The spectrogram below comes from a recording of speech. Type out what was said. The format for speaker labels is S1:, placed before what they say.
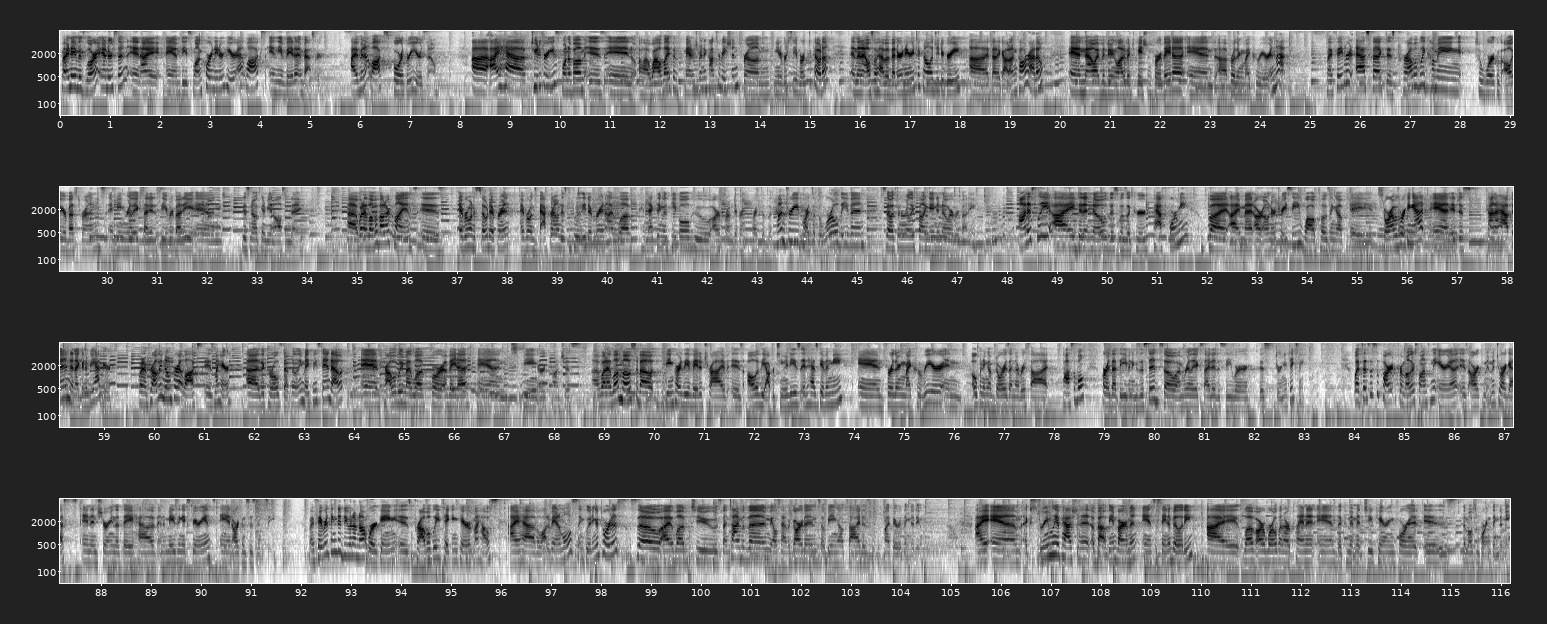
S1: My name is Laura Anderson, and I am the salon coordinator here at Loxx and the Aveda ambassador. I've been at Loxx for three years now. Uh, I have two degrees. One of them is in uh, wildlife management and conservation from University of North Dakota. And then I also have a veterinary technology degree uh, that I got on Colorado. And now I've been doing a lot of education for Aveda and uh, furthering my career in that. My favorite aspect is probably coming to work with all your best friends and being really excited to see everybody and just know it's gonna be an awesome day. Uh, what I love about our clients is everyone is so different. Everyone's background is completely different. I love connecting with people who are from different parts of the country, parts of the world even. So it's been really fun getting to know everybody. Honestly, I didn't know this was a career path for me, but I met our owner, Tracy, while closing up a store I was working at, and it just kind of happened, and I couldn't be happier. What I'm probably known for at Loxx is my hair. Uh, the curls definitely make me stand out, and probably my love for Aveda and being earth conscious. Uh, what I love most about being part of the Aveda tribe is all of the opportunities it has given me and furthering my career and opening up doors I never thought possible or that they even existed. So I'm really excited to see where this journey takes me. What sets us apart from other salons in the area is our commitment to our guests and ensuring that they have an amazing experience and our consistency. My favorite thing to do when I'm not working is probably taking care of my house. I have a lot of animals, including a tortoise, so I love to spend time with them. We also have a garden, so being outside is my favorite thing to do. I am extremely passionate about the environment and sustainability. I love our world and our planet and the commitment to caring for it is the most important thing to me.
